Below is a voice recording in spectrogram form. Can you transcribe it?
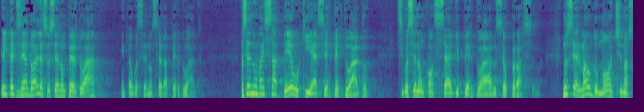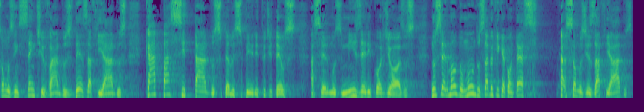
Ele está dizendo: olha, se você não perdoar, então você não será perdoado. Você não vai saber o que é ser perdoado se você não consegue perdoar o seu próximo. No Sermão do Monte, nós somos incentivados, desafiados, capacitados pelo Espírito de Deus a sermos misericordiosos. No Sermão do Mundo, sabe o que, que acontece? Nós somos desafiados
